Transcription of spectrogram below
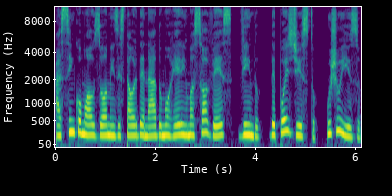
assim como aos homens está ordenado morrerem uma só vez, vindo, depois disto, o juízo.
